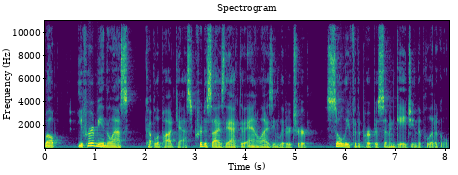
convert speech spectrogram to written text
Well, you've heard me in the last couple of podcasts criticize the act of analyzing literature solely for the purpose of engaging the political,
